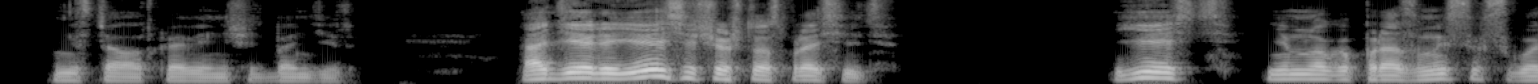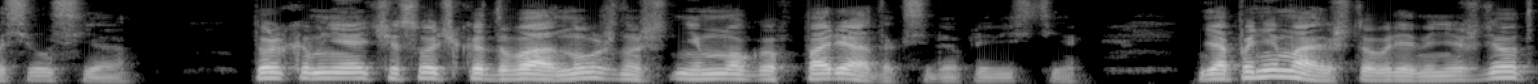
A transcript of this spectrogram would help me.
— не стал откровенничать бандит. — О деле есть еще что спросить? — Есть, — немного поразмыслив, согласился я. — Только мне часочка два нужно немного в порядок себя привести. Я понимаю, что время не ждет,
